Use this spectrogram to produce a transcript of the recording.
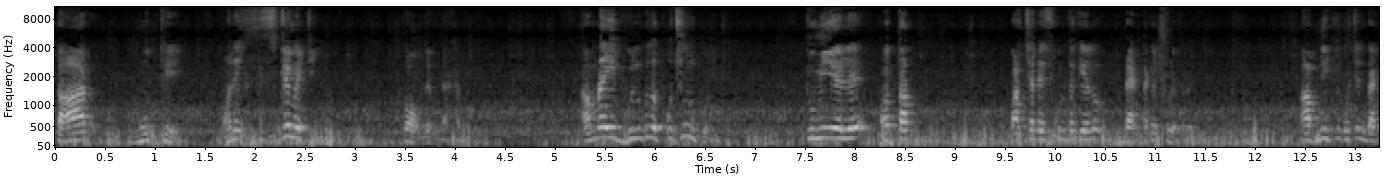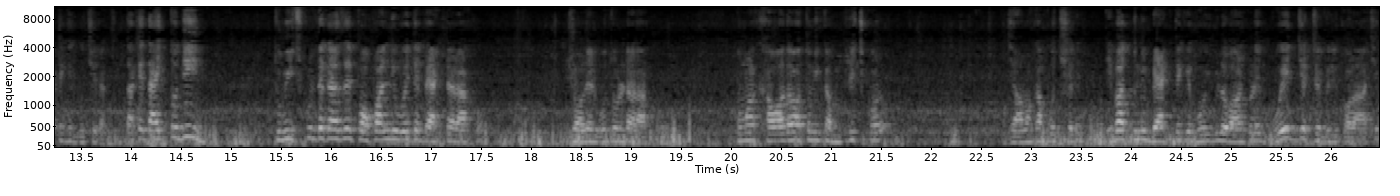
তার মধ্যে অনেক সিস্টেমেটিক প্রবলেম দেখা দেবে। আমরা এই ভুলগুলো প্রচুর করি। তুমি এলে, অর্থাৎ বাচ্চাটা স্কুল থেকে এলো, ব্যাগটাকে ছুঁড়ে ফেলে। আপনি কি করছেন? ব্যাগটাকে গুছিয়ে রাখছেন। তাকে দায়িত্ব দিন। তুমি স্কুল থেকে আসলে প্রপারলি ওয়েতে ব্যাগটা রাখো, জলের বোতলটা রাখো। তোমার খাওয়া দাওয়া তুমি কমপ্লিট করো জামা কাপড় ছেড়ে। এবার তুমি ব্যাগ থেকে বইগুলো বার করে বইয়ের যে টেবিল করা আছে,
